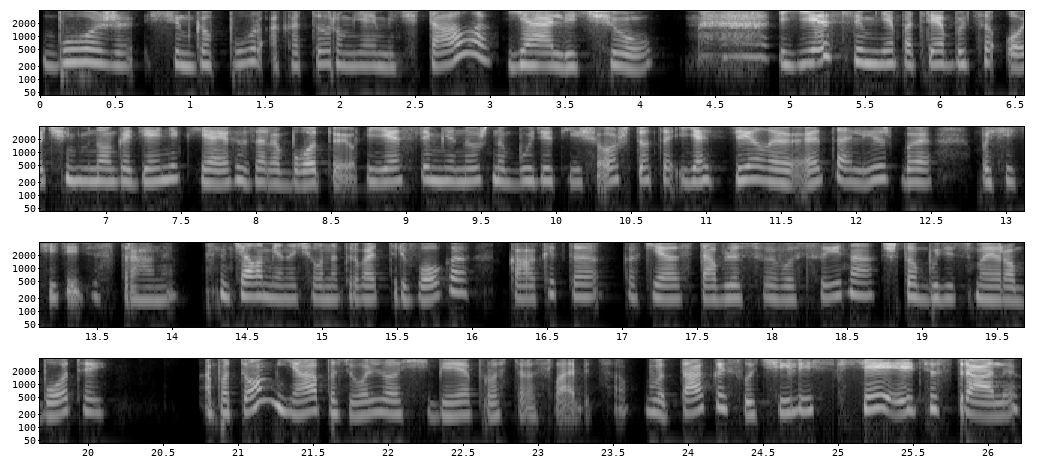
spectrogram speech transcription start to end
боже, Сингапур, о котором я мечтала, я лечу. Если мне потребуется очень много денег, я их заработаю. Если мне нужно будет еще что-то, я сделаю это, лишь бы посетить эти страны. Сначала меня начала накрывать тревога, как это, как я оставлю своего сына, что будет с моей работой. А потом я позволила себе просто расслабиться. Вот так и случились все эти страны,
